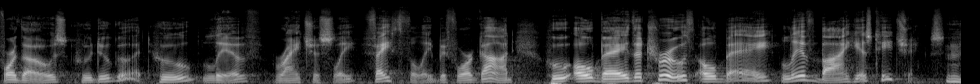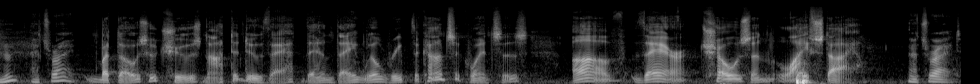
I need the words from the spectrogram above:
for those who do good, who live righteously, faithfully before God, who obey the truth, obey, live by His teachings. Mm-hmm. That's right. But those who choose not to do that, then they will reap the consequences of their chosen lifestyle That's right.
